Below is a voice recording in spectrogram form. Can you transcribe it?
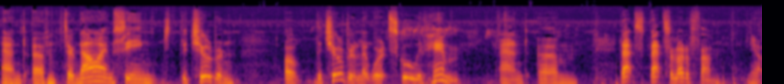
and um, so now I'm seeing the children of the children that were at school with him, and um, that's that's a lot of fun. Yeah.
